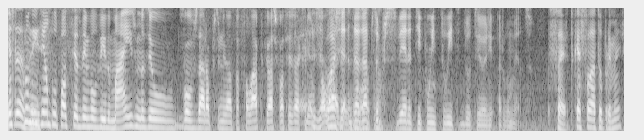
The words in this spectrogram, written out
Este segundo isso- exemplo pode ser desenvolvido mais, mas eu vou-vos dar a oportunidade para falar porque eu acho que vocês já queriam Já, falar. já, dá para perceber tipo, o intuito do teu argumento. Certo, queres falar tu primeiro?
